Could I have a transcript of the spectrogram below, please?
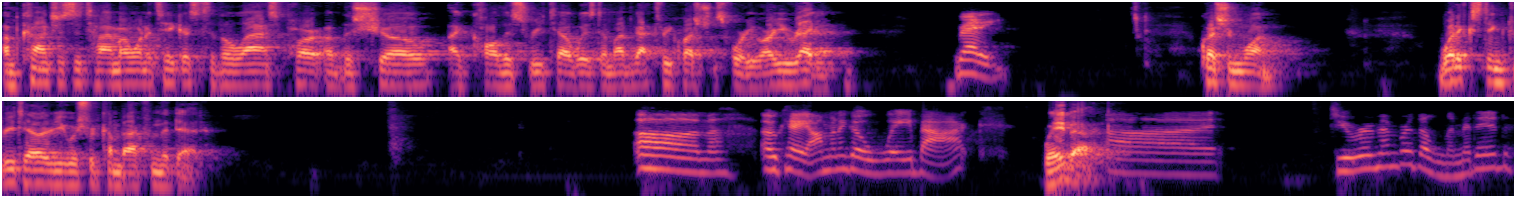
I'm conscious of time. I want to take us to the last part of the show. I call this retail wisdom. I've got three questions for you. Are you ready? Ready. Question one What extinct retailer do you wish would come back from the dead? Um, okay, I'm gonna go way back. Way back. Uh do you remember the limited?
